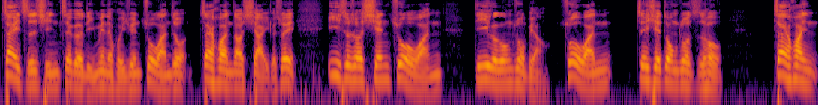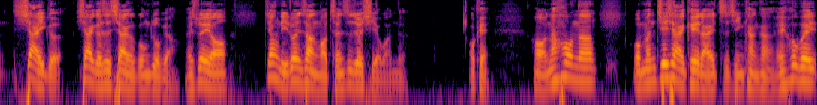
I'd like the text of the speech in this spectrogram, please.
再执行这个里面的回圈，做完之后再换到下一个。所以意思说，先做完第一个工作表，做完这些动作之后。再换下一个，下一个是下一个工作表，哎，所以哦，这样理论上哦，程式就写完了，OK，好，然后呢，我们接下来可以来执行看看，哎，会不会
